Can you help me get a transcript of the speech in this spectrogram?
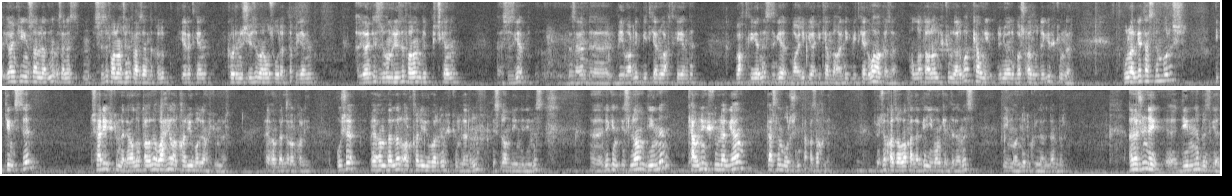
yoki insonlarni masalan sizni falonchini farzandi qilib yaratgani ko'rinishingizni mana bu suratda qilgani e, yoki sizni umringizni falon deb pichgani e, sizga masalan e, bemorlik bitgani vaqti kelganda vaqti kelganda sizga boylik yoki kambag'allik bitgan va hokazo alloh taoloni hukmlari bor kavniy dunyoni boshqaruvidagi hukmlar. Bularga taslim bo'lish ikkinchisi shar'iy hukmlar ya'ni alloh taolo vahiy orqali yuborgan hukmlar. Payg'ambarlar orqali. O'sha payg'ambarlar orqali yuborgan hukmlarini islom dini deymiz. Lekin islom dini kavniy hukmlarga ham taslim bo'lishni taqozo qiladi. Shuning uchun qazo va qadarga iymon keltiramiz. Iymonni rukunlaridan biri. Ana shunday e, dinni bizga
